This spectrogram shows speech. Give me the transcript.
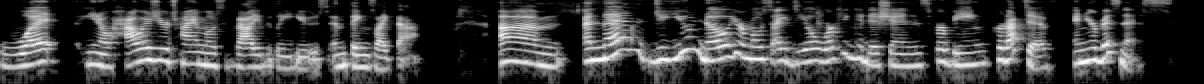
What, you know, how is your time most valuably used and things like that. Um, and then do you know your most ideal working conditions for being productive in your business?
